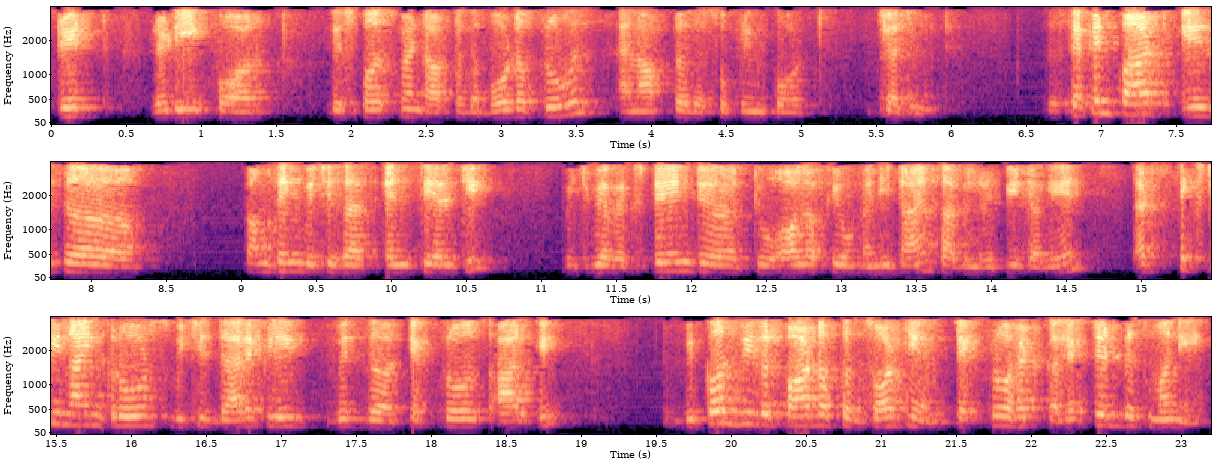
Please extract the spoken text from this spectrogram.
straight ready for disbursement after the board approval and after the Supreme Court judgment. The second part is uh, something which is as NCLT, which we have explained uh, to all of you many times. I will repeat again. That's 69 crores, which is directly with the TechPro's RP. Because we were part of consortium, TechPro had collected this money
